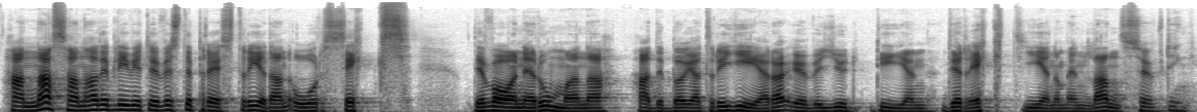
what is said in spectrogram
Hannas han hade blivit överstepräst redan år 6. Det var när romarna hade börjat regera över Judeen direkt genom en landshövding.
